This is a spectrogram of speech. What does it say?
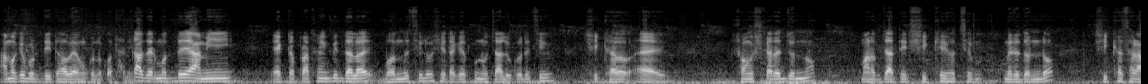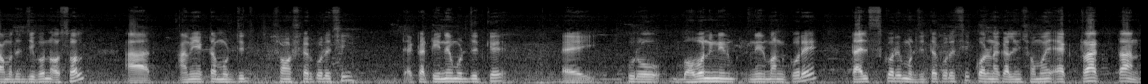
আমাকে ভোট দিতে হবে এমন কোনো কথা নেই। কাজের মধ্যে আমি একটা প্রাথমিক বিদ্যালয় বন্ধ ছিল, সেটাকে পুনঃ চালু করেছি শিক্ষা সংস্কারের জন্য। মানব জাতির শিক্ষাই হচ্ছে মেরুদণ্ড। শিক্ষা ছাড়া আমাদের জীবন অচল। আর আমি একটা মসজিদ সংস্কার করেছি। একটা টিনে মসজিদকে এই পুরো ভবনী নির- নির্মাণ করে টাইলস করে মসজিদটা করেছি। করোনাকালীন সময় এক ট্রাক টান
